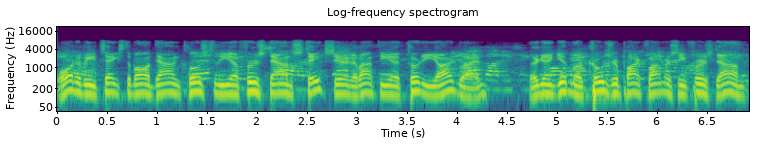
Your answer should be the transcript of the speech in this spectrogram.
Ornaby takes the ball down close to the uh, first down stakes here at about the 30 uh, yard line. They're going to give him a Crozier Park Pharmacy first down.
